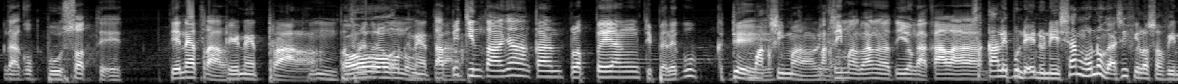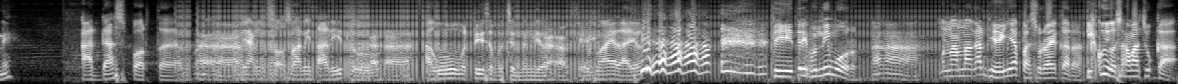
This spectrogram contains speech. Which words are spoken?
nggak kubu south deh. Dia netral. Dia netral. Hmm, ngono. netral. Tapi cintanya akan klub yang di Beleku gede. maksimal. iya. Maksimal banget. Iya nggak kalah. Sekalipun di Indonesia ngono nggak sih filosofinya? Ada supporter Heeh. yang sok-sokan Itali itu Heeh. aku wedi sebut jeneng ya oke. lumayan lah yo di Tribun Timur Heeh. menamakan dirinya Basuraker iku yo sama juga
